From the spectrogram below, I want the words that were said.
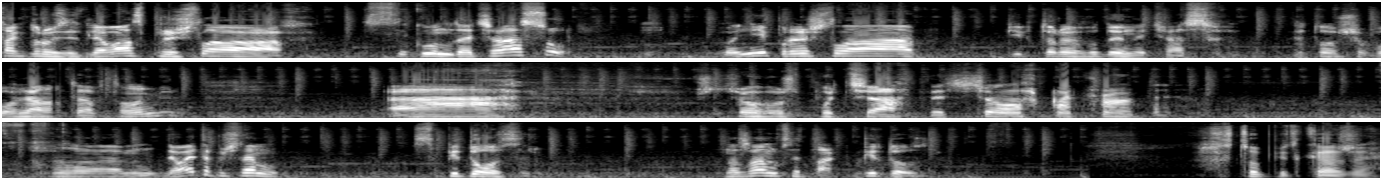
так, друзі, для вас прийшла секунда часу. Мені прийшла півтори години часу для того, щоб оглянути автомобіль. А, з чого ж почати? З чого ж почати? Ем, давайте почнемо з підозр. Назвемо це так, підозр. Хто підкаже,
